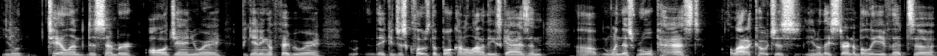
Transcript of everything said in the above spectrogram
you know, tail end of December, all January, beginning of February. They can just close the book on a lot of these guys. And uh, when this rule passed, a lot of coaches, you know, they starting to believe that. Uh,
